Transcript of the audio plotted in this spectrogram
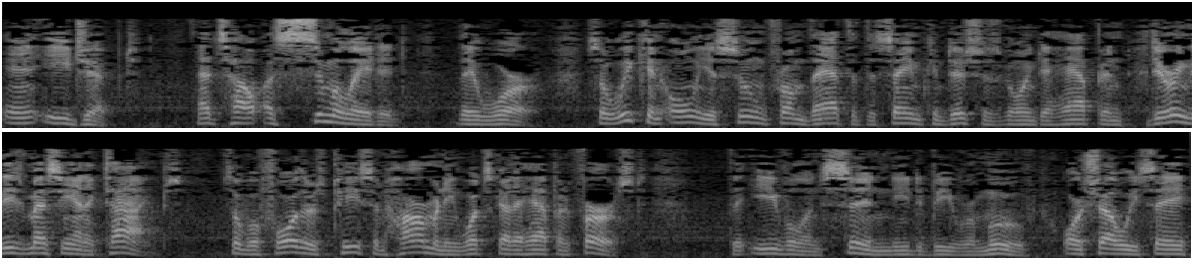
in Egypt. That's how assimilated they were. So we can only assume from that that the same condition is going to happen during these messianic times. So before there's peace and harmony, what's got to happen first? The evil and sin need to be removed. Or shall we say,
